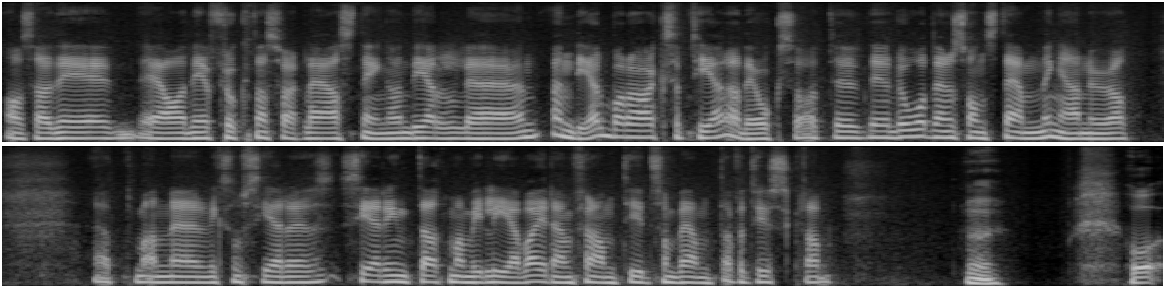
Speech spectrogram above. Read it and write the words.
Alltså det, ja, det är fruktansvärt läsning och en del, eh, en del bara accepterar det också. Att det, det råder en sån stämning här nu att, att man eh, liksom ser, ser inte att man vill leva i den framtid som väntar för Tyskland. Mm. Och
